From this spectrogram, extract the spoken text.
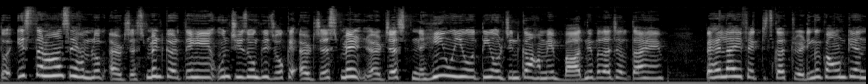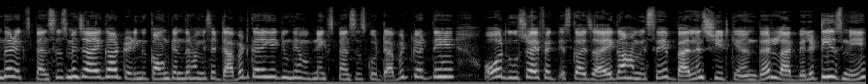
तो इस तरह से हम लोग एडजस्टमेंट करते हैं उन चीज़ों की जो कि एडजस्टमेंट एडजस्ट नहीं हुई होती और जिनका हमें बाद में पता चलता है। पहला इफ़ेक्ट इसका ट्रेडिंग अकाउंट के अंदर एक्सपेंसेस में जाएगा। ट्रेडिंग अकाउंट के अंदर हम इसे डेबिट करेंगे क्योंकि हम अपने एक्सपेंसेस को डेबिट करते हैं। और दूसरा इफ़ेक्ट इसका जाएगा, हम इसे बैलेंस शीट के अंदर लाइबिलिटीज में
